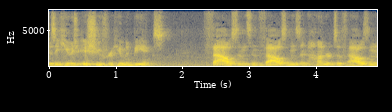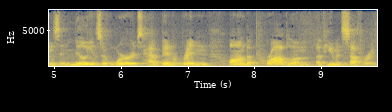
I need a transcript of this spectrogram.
is a huge issue for human beings. Thousands and thousands and hundreds of thousands and millions of words have been written on the problem of human suffering.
